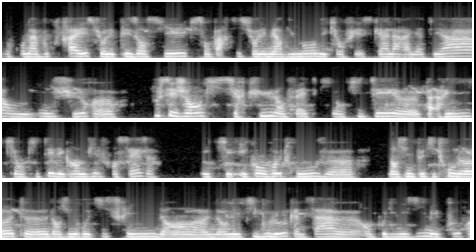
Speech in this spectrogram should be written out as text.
Donc, on a beaucoup travaillé sur les plaisanciers qui sont partis sur les mers du monde et qui ont fait escale à Rayatea ou, ou sur tous ces gens qui circulent en fait, qui ont quitté euh, Paris, qui ont quitté les grandes villes françaises et qu'on retrouve euh, dans une petite roulotte, euh, dans une rôtisserie, dans, dans les petits boulots comme ça en Polynésie, mais pour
